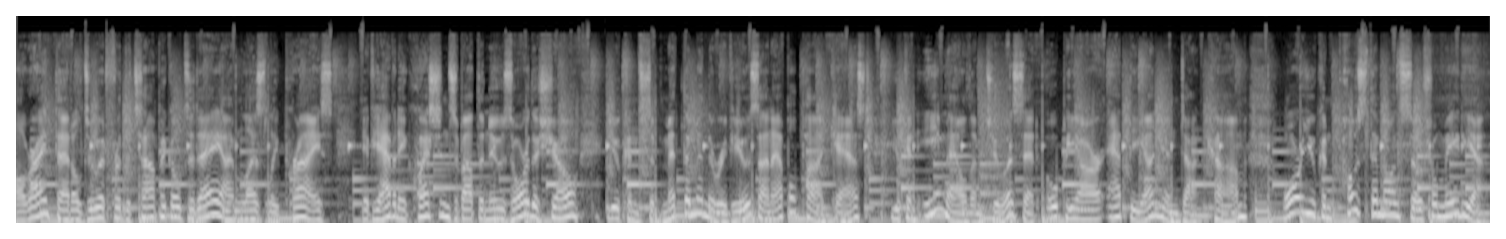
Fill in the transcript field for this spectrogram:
All right, that'll do it for the topical today. I'm Leslie Price. If you have any questions about the news or the show, you can submit them in the reviews on Apple Podcast. You can email them to us at opr at theonion.com, or you can post them on social media.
